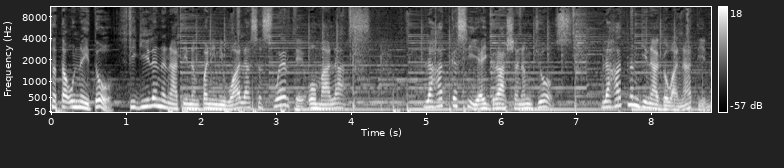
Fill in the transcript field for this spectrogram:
Sa taon na ito, tigilan na natin ang paniniwala sa swerte o malas. Lahat kasi ay grasya ng Diyos. Lahat ng ginagawa natin,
